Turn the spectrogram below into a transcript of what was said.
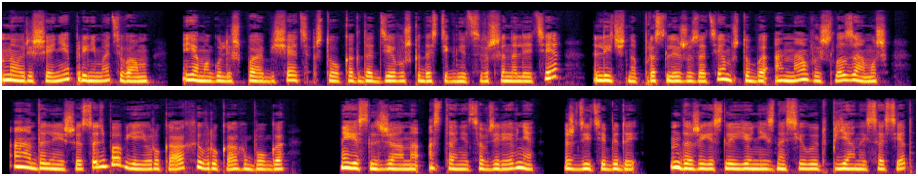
но решение принимать вам. Я могу лишь пообещать, что когда девушка достигнет совершеннолетия, лично прослежу за тем, чтобы она вышла замуж, а дальнейшая судьба в ее руках и в руках Бога. Если же она останется в деревне, ждите беды. Даже если ее не изнасилует пьяный сосед,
